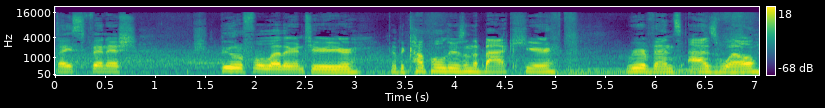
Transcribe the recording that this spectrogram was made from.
nice finish, beautiful leather interior. Got the cup holders in the back here, rear vents as well.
